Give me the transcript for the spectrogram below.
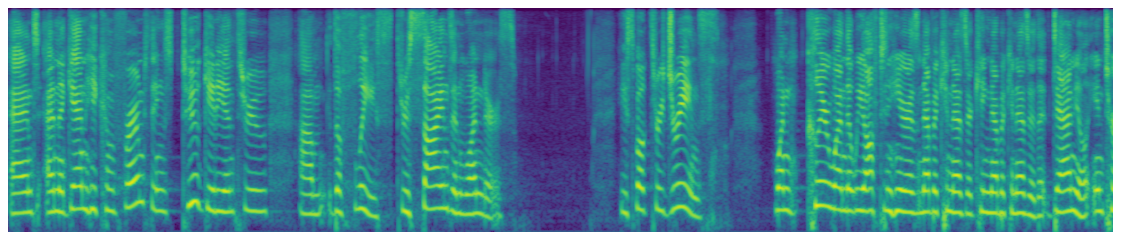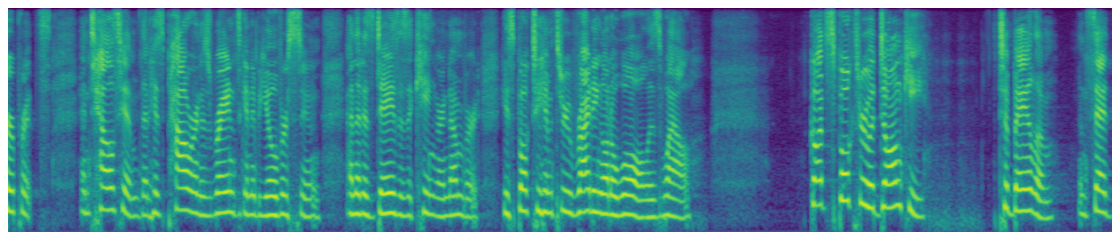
And, and again, he confirmed things to Gideon through um, the fleece, through signs and wonders. He spoke through dreams. One clear one that we often hear is Nebuchadnezzar, King Nebuchadnezzar, that Daniel interprets and tells him that his power and his reign is going to be over soon and that his days as a king are numbered. He spoke to him through writing on a wall as well. God spoke through a donkey to Balaam and said,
